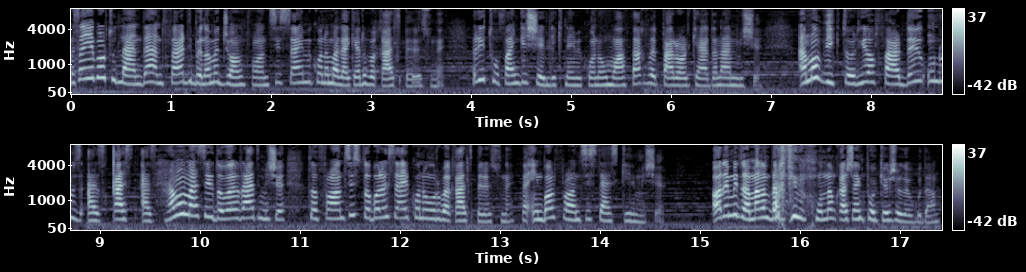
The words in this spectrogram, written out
مثلا یه بار تو لندن فردی به نام جان فرانسیس سعی می‌کنه ملکه رو به قتل برسونه ولی تفنگ شلیک نمی‌کنه و موفق به فرار کردن هم میشه. اما ویکتوریا فردای اون روز از قصد از همون مسیر دوباره رد میشه تا فرانسیس دوباره سعی کنه او رو به قتل برسونه و این بار فرانسیس دستگیر میشه. آره می‌دونم منم وقتی خوندم قشنگ پوکر شده بودم.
